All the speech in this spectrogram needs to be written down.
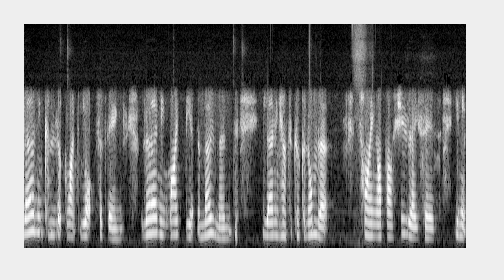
learning can look like lots of things. Learning might be at the moment learning how to cook an omelette, tying up our shoelaces, you know,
